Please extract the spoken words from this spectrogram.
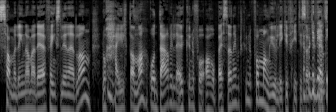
sammenligna med det fengselet i Nederland noe helt annet. Og der vil de òg kunne få arbeidstrening, vil kunne få mange ulike fritidsaktiviteter. Ja, de, vet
